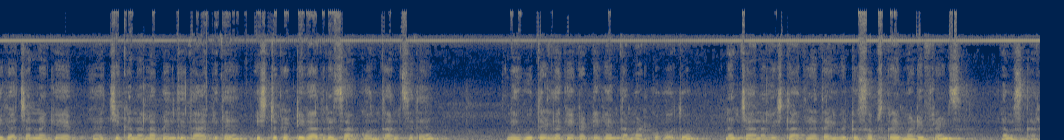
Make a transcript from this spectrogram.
ಈಗ ಚೆನ್ನಾಗಿ ಚಿಕನ್ ಎಲ್ಲ ಬೆಂದಿದ್ದಾಗಿದೆ. ಇಷ್ಟು ಗಟ್ಟಿಗಾದರೆ ಸಾಕು ಅಂತ ಅನಿಸಿದೆ. ನೀವು ತೆಳ್ಳಗೆ ಗಟ್ಟಿಗೆ ಅಂತ ಮಾಡ್ಕೋಬೋದು. ನನ್ನ ಚಾನಲ್ ಇಷ್ಟ ಆದರೆ ದಯವಿಟ್ಟು ಸಬ್ಸ್ಕ್ರೈಬ್ ಮಾಡಿ ಫ್ರೆಂಡ್ಸ್ ನಮಸ್ಕಾರ.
